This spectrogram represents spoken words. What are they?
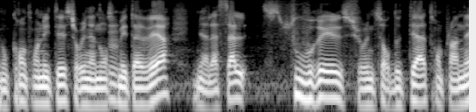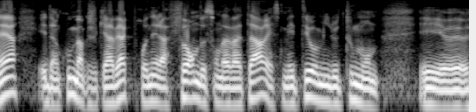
Donc, quand on était sur une annonce mm. métavers, eh bien, la salle s'ouvrait sur une sorte de théâtre en plein air et d'un coup, Mark Zuckerberg prenait la forme de son avatar et se mettait au milieu de tout le monde. Et euh,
